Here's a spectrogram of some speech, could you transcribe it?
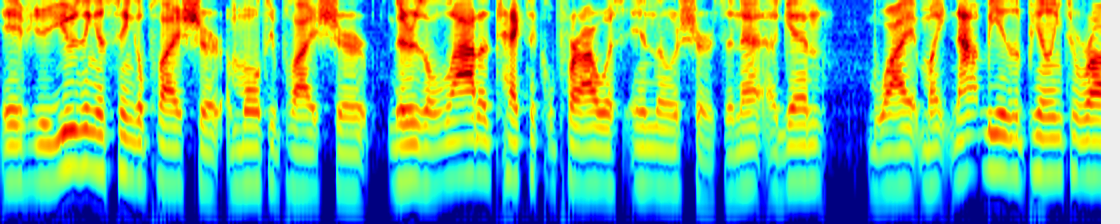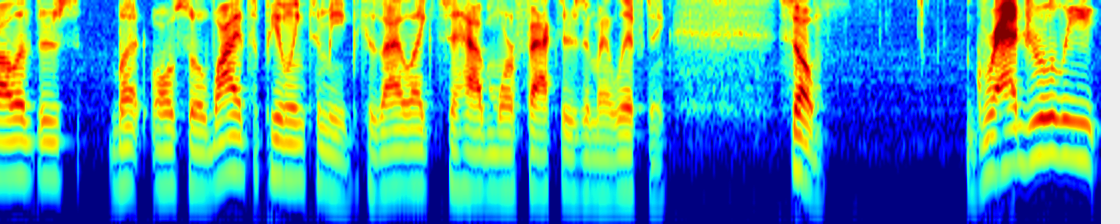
if you're using a single ply shirt, a multiply shirt, there's a lot of technical prowess in those shirts. And that, again, why it might not be as appealing to raw lifters, but also why it's appealing to me because I like to have more factors in my lifting. So, gradually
